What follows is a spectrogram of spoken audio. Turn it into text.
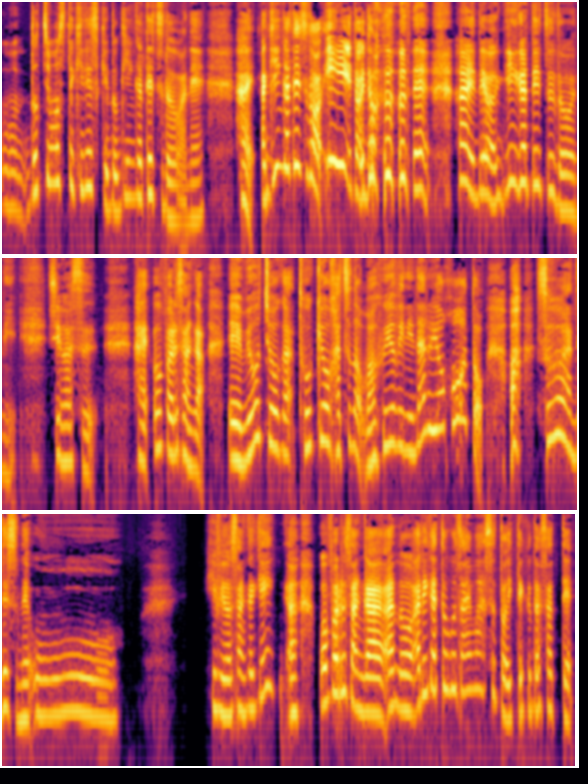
もう、どっちも素敵ですけど、銀河鉄道はね。はい。あ、銀河鉄道いいと言ってますので、はい。では、銀河鉄道にします。はい。オーパルさんが、えー、明朝が東京初の真冬日になる予報と。あ、そうなんですね。おー。日比野さんが元気、あ、ワパルさんが、あの、ありがとうございますと言ってくださって、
